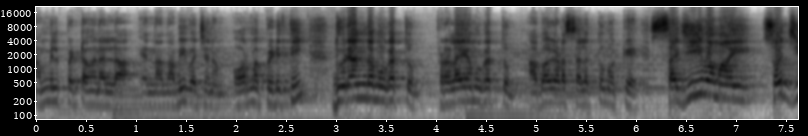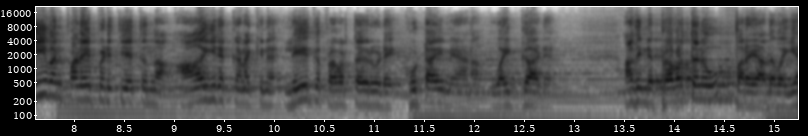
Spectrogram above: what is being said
അമ്മിൽപ്പെട്ടവനല്ല എന്ന നബിവചനം ഓർമ്മപ്പെടുത്തി ദുരന്തമുഖത്തും പ്രളയമുഖത്തും അപകട സ്ഥലത്തുമൊക്കെ സജീവമായി സ്വജീവൻ പണയപ്പെടുത്തിയെത്തുന്ന ആയിരക്കണക്കിന് ലീഗ് പ്രവർത്തകരുടെ കൂട്ടായ്മയാണ് വൈഗാഡ് അതിന്റെ പ്രവർത്തനവും പറയാതെ വയ്യ.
